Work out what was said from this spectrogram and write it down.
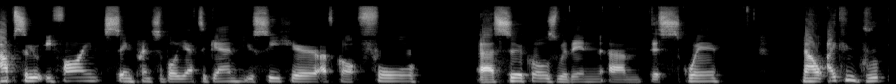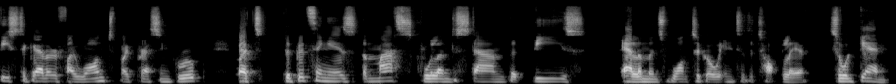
Absolutely fine. Same principle yet again. You see here, I've got four uh, circles within um, this square. Now I can group these together if I want by pressing group, but the good thing is the mask will understand that these elements want to go into the top layer. So again,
